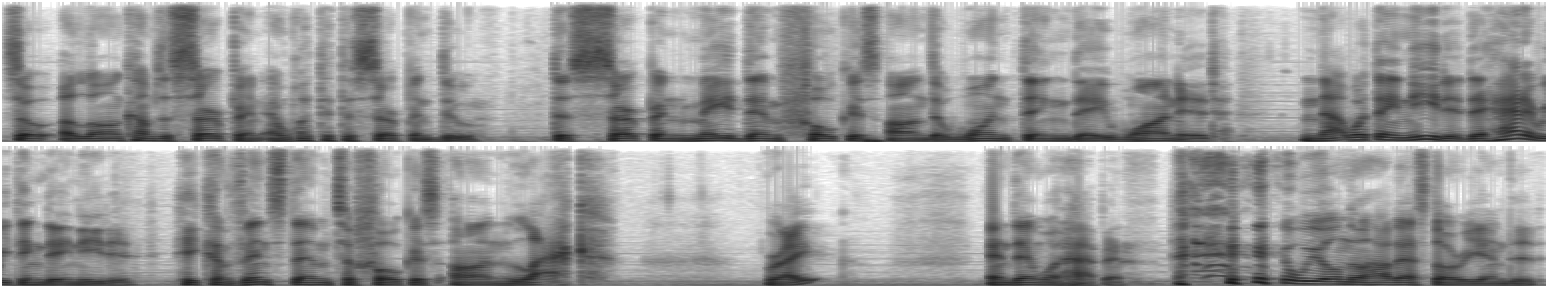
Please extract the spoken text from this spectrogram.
So along comes a serpent, and what did the serpent do? The serpent made them focus on the one thing they wanted, not what they needed. They had everything they needed. He convinced them to focus on lack, right? And then what happened? we all know how that story ended.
